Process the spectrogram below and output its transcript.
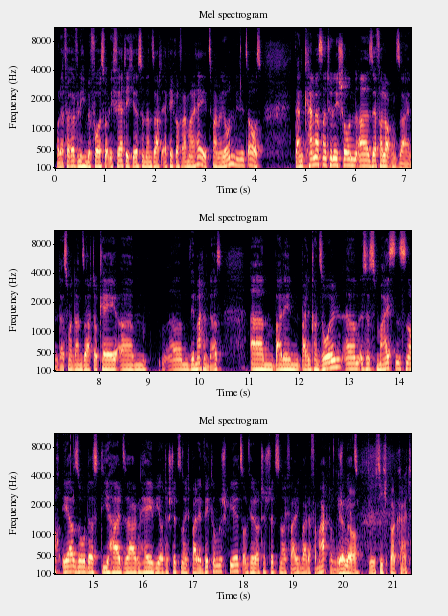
oder veröffentlichen, bevor es wirklich fertig ist und dann sagt Epic auf einmal, hey, zwei Millionen, wie sieht's aus? Dann kann das natürlich schon äh, sehr verlockend sein, dass man dann sagt, okay, ähm, ähm, wir machen das. Ähm, bei, den, bei den Konsolen ähm, ist es meistens noch eher so, dass die halt sagen, hey, wir unterstützen euch bei der Entwicklung des Spiels und wir unterstützen euch vor allem bei der Vermarktung des genau, Spiels. Genau, die Sichtbarkeit.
